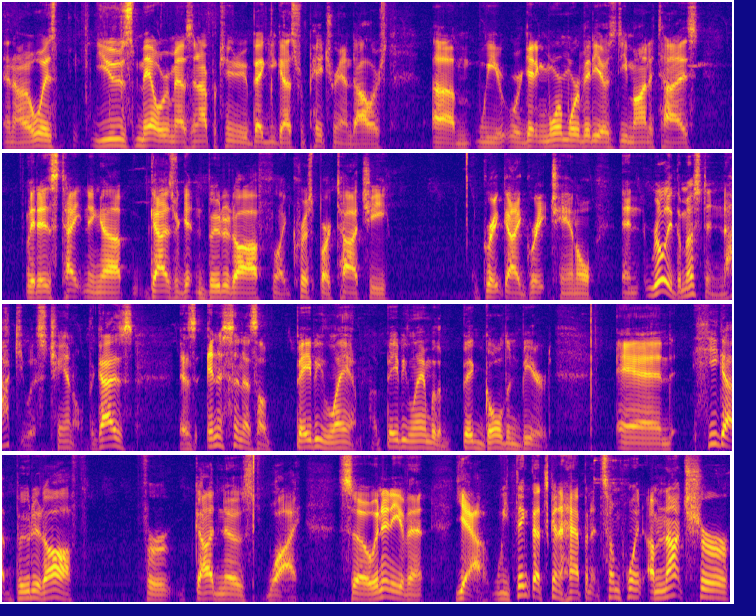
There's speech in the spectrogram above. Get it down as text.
and I always use Mailroom as an opportunity to beg you guys for Patreon dollars. Um, we, we're getting more and more videos demonetized. It is tightening up. Guys are getting booted off, like Chris Bartocci. Great guy, great channel, and really the most innocuous channel. The guy's as innocent as a baby lamb, a baby lamb with a big golden beard. And he got booted off for God knows why. So, in any event, yeah, we think that's going to happen at some point. I'm not sure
